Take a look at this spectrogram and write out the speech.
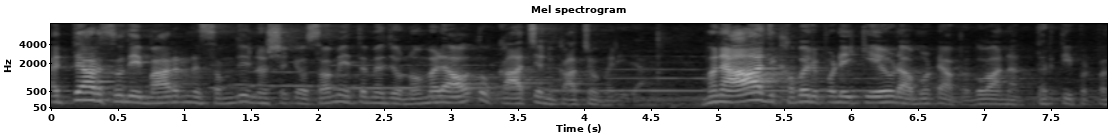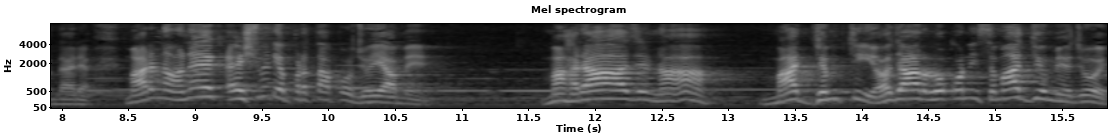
અત્યાર સુધી મારે સમજી ન શક્યો. સ્વામી, તમે જો ન મળ્યા આવો તો કાચે ને કાચો મરી જાય મને આજ ખબર પડી કે એવડા મોટા ભગવાનના ધરતી પર પધાર્યા. મારાના અનેક ઐશ્વર્ય પ્રતાપો જોયા મેં. મહારાજના માધ્યમથી હજાર લોકોની સમાધિઓ મેં જોઈ,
